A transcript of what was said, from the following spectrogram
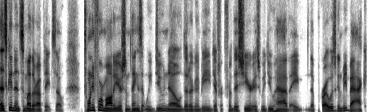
let's get in some other updates though. 24 model year, some things that we do know that are going to be different for this year is we do have a the Pro is going to be back,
